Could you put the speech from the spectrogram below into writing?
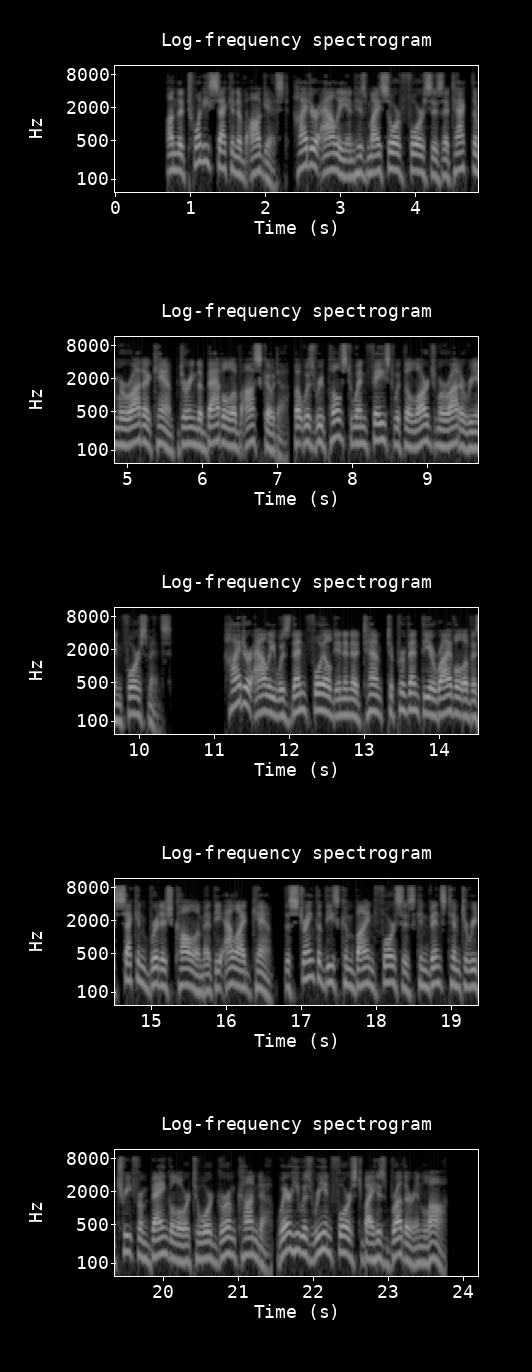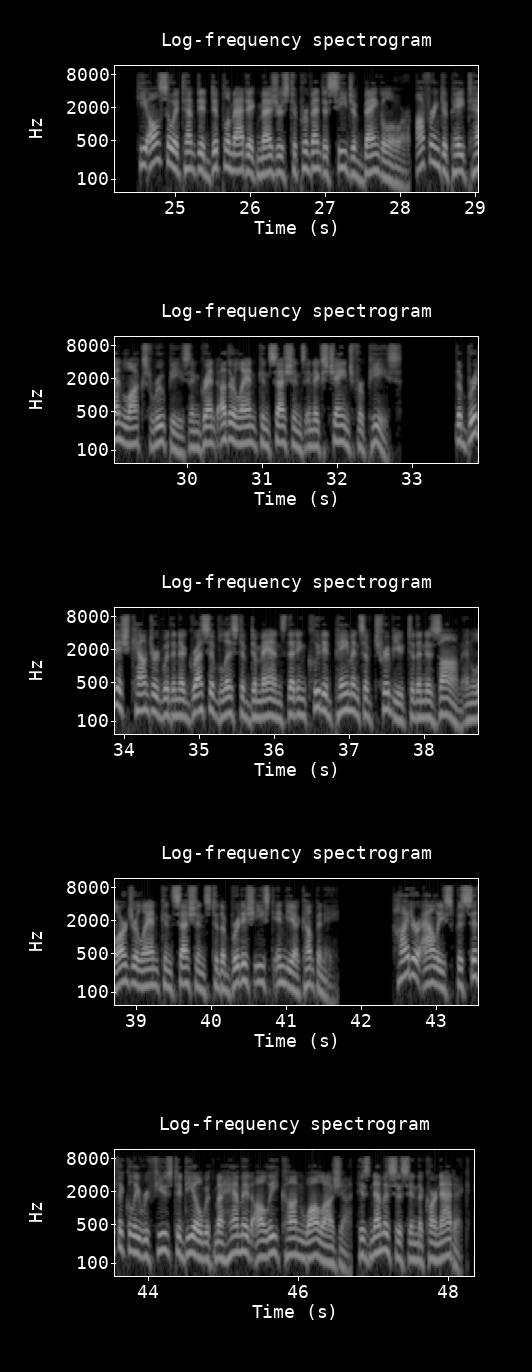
On the 22nd of August, Hyder Ali and his Mysore forces attacked the Maratha camp during the Battle of Oscoda, but was repulsed when faced with the large Maratha reinforcements. Hyder Ali was then foiled in an attempt to prevent the arrival of a second British column at the Allied camp. The strength of these combined forces convinced him to retreat from Bangalore toward Gurumkonda, where he was reinforced by his brother-in-law. He also attempted diplomatic measures to prevent a siege of Bangalore, offering to pay 10 lakhs rupees and grant other land concessions in exchange for peace. The British countered with an aggressive list of demands that included payments of tribute to the Nizam and larger land concessions to the British East India Company. Hyder Ali specifically refused to deal with Muhammad Ali Khan Walaja, his nemesis in the Carnatic.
